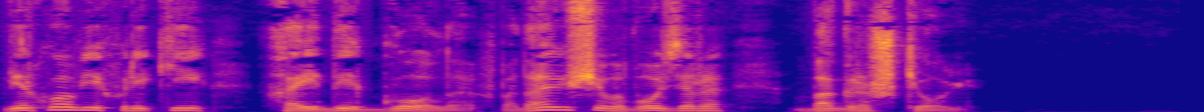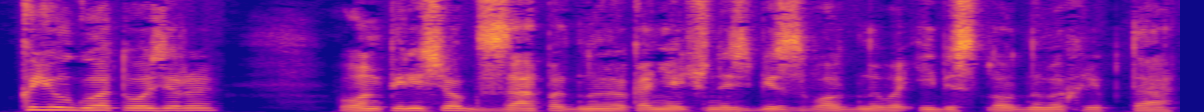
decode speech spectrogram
верховьях реки Хайды-Гола, впадающего в озеро Баграшкёль. К югу от озера он пересек западную оконечность безводного и бесплодного хребта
